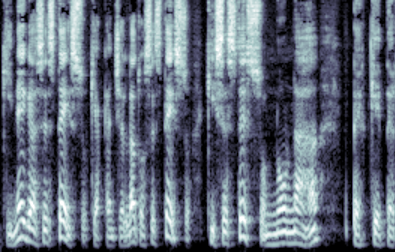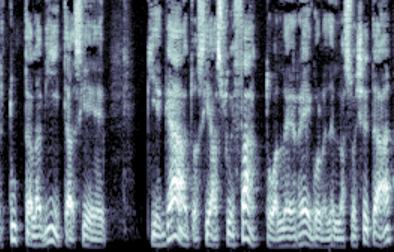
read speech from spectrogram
Chi nega se stesso, chi ha cancellato se stesso, chi se stesso non ha, perché per tutta la vita si è piegato, si è assuefatto alle regole della società,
